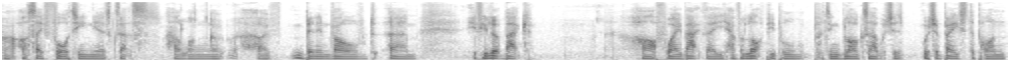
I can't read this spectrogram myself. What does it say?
I'll say 14 years, because that's how long I've been involved. Um, if you look back halfway back there, you have a lot of people putting blogs out, which is which are based upon.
